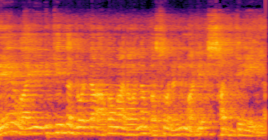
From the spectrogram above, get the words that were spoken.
ನೇರವಾಗಿ ಇದಕ್ಕಿಂತ ದೊಡ್ಡ ಅಪಮಾನವನ್ನು ಬಸವಣ್ಣನಿಗೆ ಮಾಡಲಿಕ್ಕೆ ಸಾಧ್ಯವೇ ಇಲ್ಲ.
